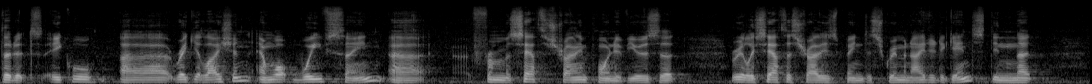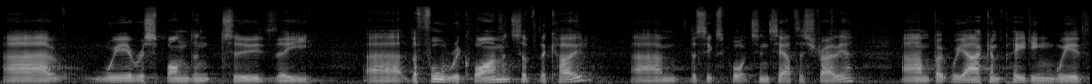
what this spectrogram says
that it's equal uh, regulation. And what we've seen uh, from a South Australian point of view is that really South Australia has been discriminated against in that uh, we're respondent to the, uh, the full requirements of the code, um, the six ports in South Australia, um, but we are competing with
